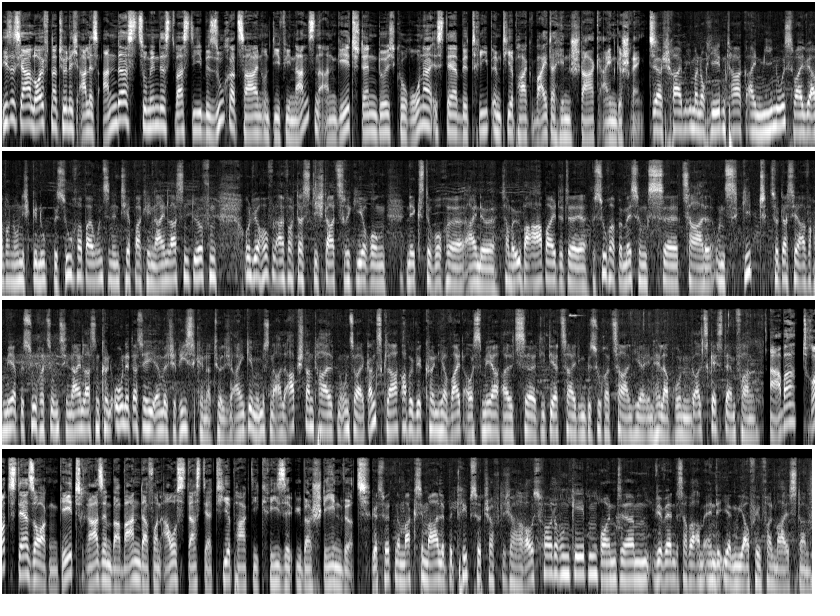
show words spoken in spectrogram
Dieses Jahr läuft natürlich alles anders, zumindest was die Besucherzahlen und die Finanzen angeht, denn durch Corona ist der Betrieb im Tierpark weiterhin stark eingeschränkt. Wir schreiben immer noch jeden Tag ein Minus, weil wir einfach noch nicht genug Besucher bei uns in den Tierpark hineinlassen dürfen. Und wir hoffen einfach, dass die Staatsregierung nächste Woche eine sagen wir, überarbeitete Besucherbemessungszahl uns gibt, sodass wir einfach mehr Besucher zu uns hineinlassen können, ohne dass wir hier irgendwelche Risiken natürlich eingehen. Wir müssen alle Abstand halten und so weiter ganz klar. Aber wir können hier weitaus mehr als äh, die derzeitigen Besucherzahlen hier in Hellerbrunn als Gäste empfangen. Aber trotz der Sorgen geht Rasim Baban davon aus, dass der Tierpark die Krise überstehen wird. Es wird eine maximale betriebswirtschaftliche Herausforderung geben und ähm, wir werden es aber am Ende irgendwie auf jeden Fall meistern.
